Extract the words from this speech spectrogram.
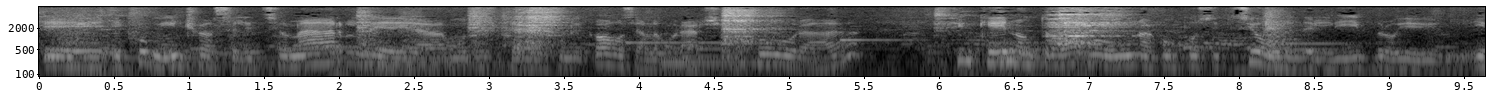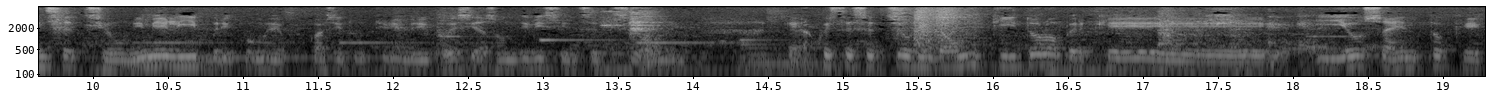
e, e comincio a selezionarle, a modificare alcune cose, a lavorarci ancora, eh, finché non trovo una composizione del libro in sezioni. I miei libri, come quasi tutti i libri di poesia, sono divisi in sezioni. E a queste sezioni do un titolo perché io sento che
